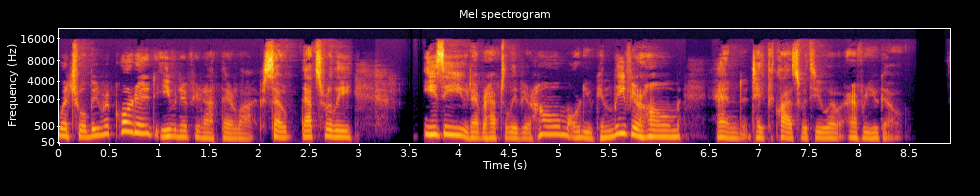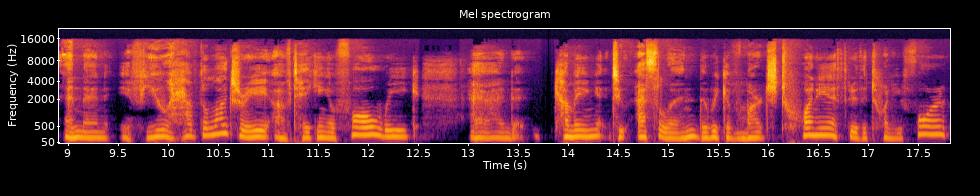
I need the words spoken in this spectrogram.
which will be recorded even if you're not there live. So that's really easy. You never have to leave your home, or you can leave your home and take the class with you wherever you go. And then if you have the luxury of taking a full week and coming to Esalen the week of March 20th through the 24th,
